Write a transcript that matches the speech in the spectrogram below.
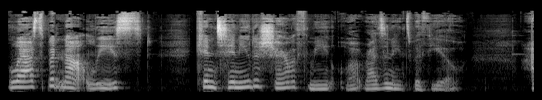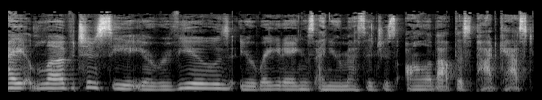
Last but not least, continue to share with me what resonates with you. I love to see your reviews, your ratings, and your messages all about this podcast.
